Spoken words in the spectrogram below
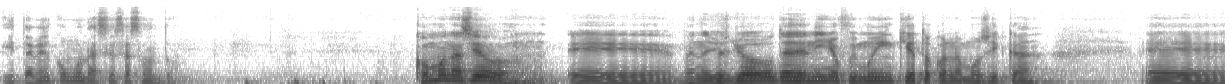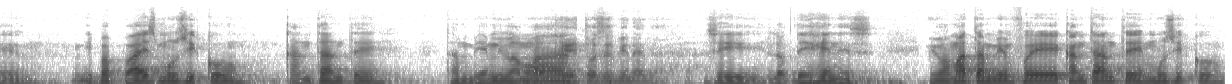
y también cómo nació ese asunto? ¿Cómo nació? Eh, bueno, yo, yo desde niño fui muy inquieto con la música. Eh, mi papá es músico, cantante, también mi mamá. Ok, entonces viene... de- Sí, de genes. Mi mamá también fue cantante, músico,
